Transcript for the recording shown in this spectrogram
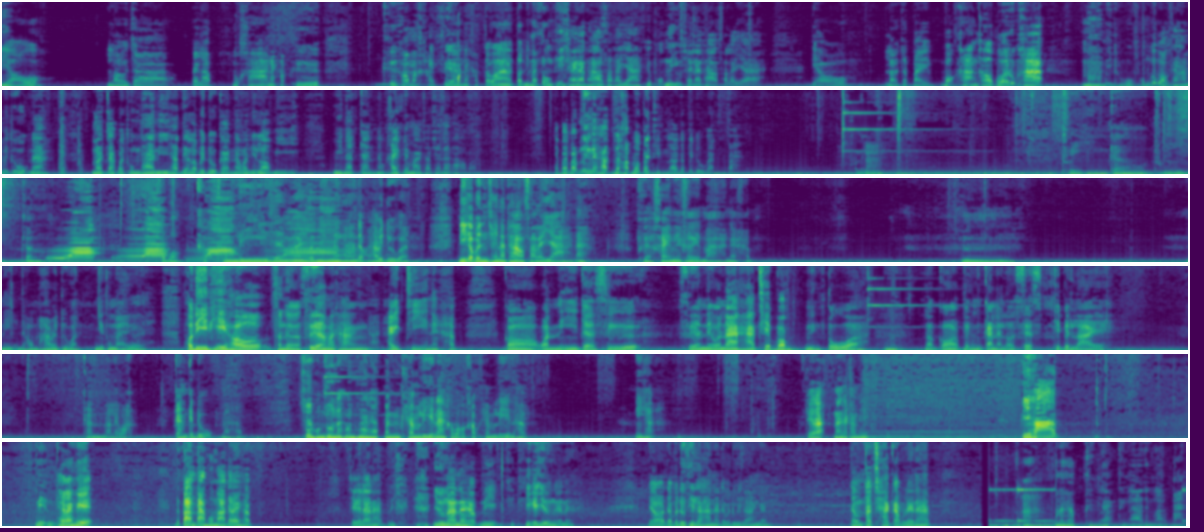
เดี๋ยวเราจะไปรับลูกค้านะครับ คือ คือเขามาขายเสื้อนะครับ แต่ว่าตอนนี้มาส่งที่ชัยนาทาวสารยา คือผมเนี่ยอยู่ชัยนาทาวสารยา เดี๋ยวเราจะไปบอกทางเขาเพราะว่าลูกค้ามาไม่ถูก ผมก็บอกทางไม่ถูกนะ มาจากปทุมธานีครับ เดี๋ยวเราไปดูกันนะวันนี้เรามีมีนัดกันนะใครเคยมาจากชัยนาทาวบ้างเดี๋ยวไปแป๊บนึงนะครับเดี๋ยวขับรถไปถึงแล้วเดี๋ยวไปดูกันไป Twinkle Twinkle เขาบอกขับคัมรี่ใช่ไหมแป๊บนึงนะครับเดี๋ยวพาไปดูก่อน นี่ก็เป็นชัยนาทาวสารยานะเผื่อใครไม่เคยมานะครับ อืม นี่เดี๋ยวผมพาไปดูก่อน อยู่ตรงไหนเอ่ย พอดีพี่เขาเสนอเสื้อมาทางไอจีนะครับ ก็วันนี้จะซื้อเสื้อเนวนาฮาร์ดเชฟบ็อกหนึ่งตัว แล้วก็เป็นกันแอนโรเซสที่เป็นลาย กันอะไรวะกันกระดูกนะครับ ช่วยผมดูหน่อยเพื่อนๆครับ มันแคมรี่นะเขาบอกขับแคมรี่นะครับ นี่ฮะเจอละน่าจะคันนี้ พี่ครับ นี่ใช่ไหมพี่ตามตามผมมาก็ได้ครับ เจอแล้วนะครับอยู่ตรงนั้นนะครับ นี่พี่ก็อยู่ตรงนั้นนะเดี๋ยวเดี๋ยวไปดูที่ร้านนะเดี๋ยวไปดูที่ร้านกันเดี๋ยวผมตัดฉากกลับเลยนะครับ อะนะครับถึงแล้วถึงแล้วถึงแล้วอะ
